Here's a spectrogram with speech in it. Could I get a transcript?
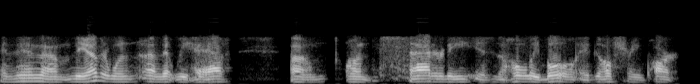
And then um, the other one uh, that we have um, on Saturday is the Holy Bull at Gulfstream Park.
